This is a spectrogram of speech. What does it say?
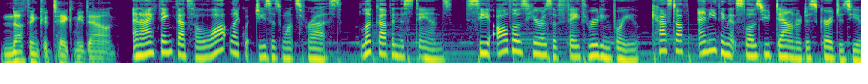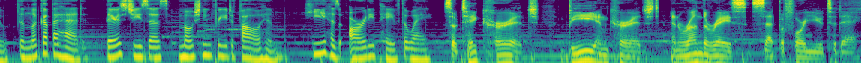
nothing could take me down. And I think that's a lot like what Jesus wants for us. Look up in the stands, see all those heroes of faith rooting for you, cast off anything that slows you down or discourages you, then look up ahead. There's Jesus, motioning for you to follow him. He has already paved the way. So take courage be encouraged and run the race set before you today.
